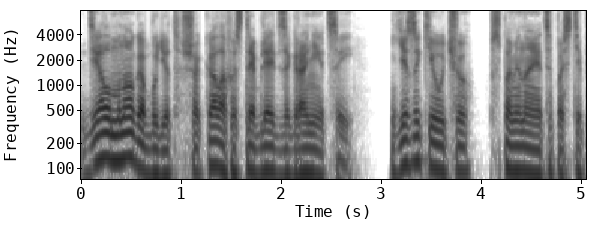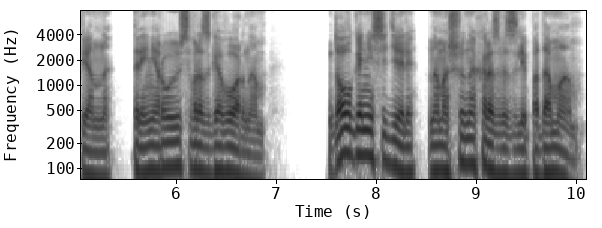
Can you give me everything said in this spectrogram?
Дел много будет, шакалов истреблять за границей. Языки учу, вспоминается постепенно. Тренируюсь в разговорном. Долго не сидели, на машинах развезли по домам.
